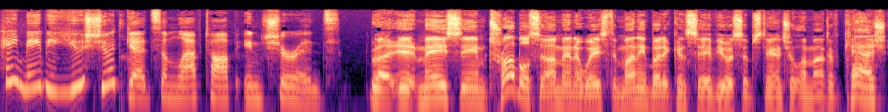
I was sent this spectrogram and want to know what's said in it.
hey, maybe you should get some laptop insurance. But it may seem troublesome and a waste of money, but it can save you a substantial amount of cash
